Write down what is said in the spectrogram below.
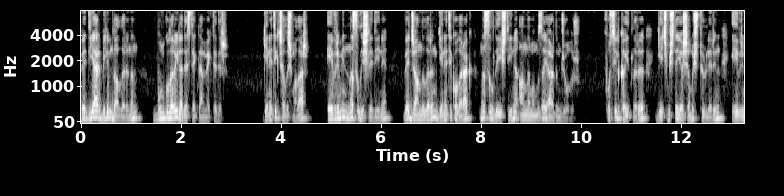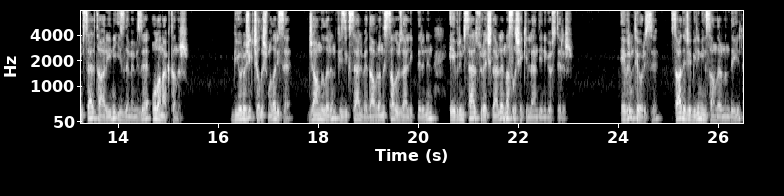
ve diğer bilim dallarının bulgularıyla desteklenmektedir. Genetik çalışmalar evrimin nasıl işlediğini ve canlıların genetik olarak nasıl değiştiğini anlamamıza yardımcı olur. Fosil kayıtları geçmişte yaşamış türlerin evrimsel tarihini izlememize olanak tanır. Biyolojik çalışmalar ise canlıların fiziksel ve davranışsal özelliklerinin evrimsel süreçlerle nasıl şekillendiğini gösterir. Evrim teorisi sadece bilim insanlarının değil,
